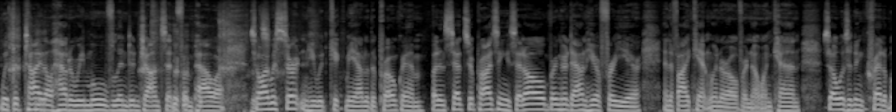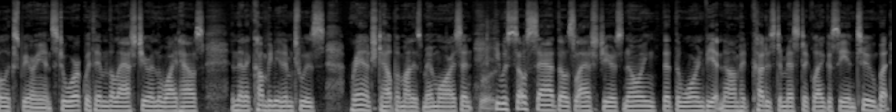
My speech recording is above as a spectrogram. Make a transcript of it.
with the title, How to Remove Lyndon Johnson from Power. so I was certain he would kick me out of the program. But instead, surprising, he said, Oh, bring her down here for a year. And if I can't win her over, no one can. So it was an incredible experience to work with him the last year in the White House and then a accompanied him to his ranch to help him on his memoirs. And right. he was so sad those last years, knowing that the war in Vietnam had cut his domestic legacy in two. But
